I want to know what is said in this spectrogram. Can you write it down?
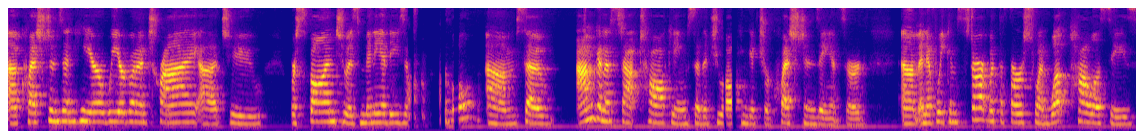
uh, questions in here. We are going to try uh, to respond to as many of these as possible. Um, so I'm going to stop talking so that you all can get your questions answered. Um, and if we can start with the first one, what policies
